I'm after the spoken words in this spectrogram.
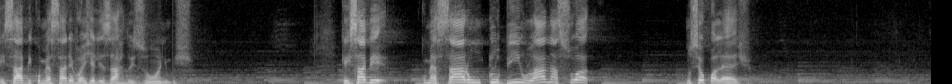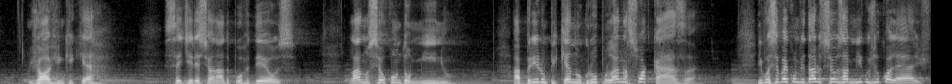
Quem sabe começar a evangelizar nos ônibus. Quem sabe começar um clubinho lá na sua no seu colégio. Jovem que quer ser direcionado por Deus lá no seu condomínio, abrir um pequeno grupo lá na sua casa. E você vai convidar os seus amigos do colégio.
